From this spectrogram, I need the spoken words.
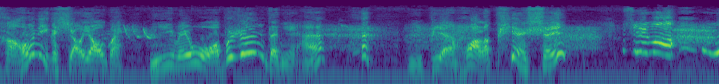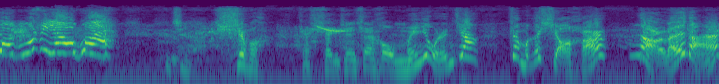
好你个小妖怪，你以为我不认得你啊？哼，你变化了骗谁？师傅，我不是妖怪。这师傅，这山前山后没有人家，这么个小孩哪儿来的啊？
